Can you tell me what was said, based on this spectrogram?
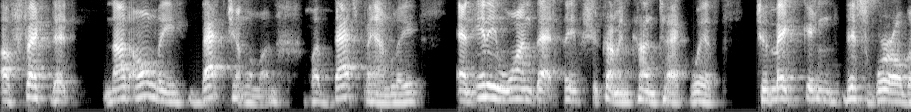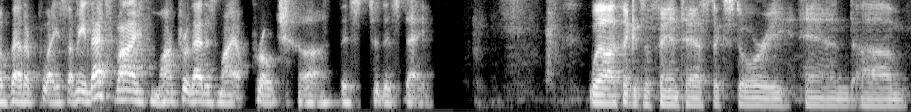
affected not only that gentleman, but that family and anyone that they should come in contact with to making this world a better place. I mean, that's my mantra. That is my approach uh, this to this day. Well, I think it's a fantastic story and um,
